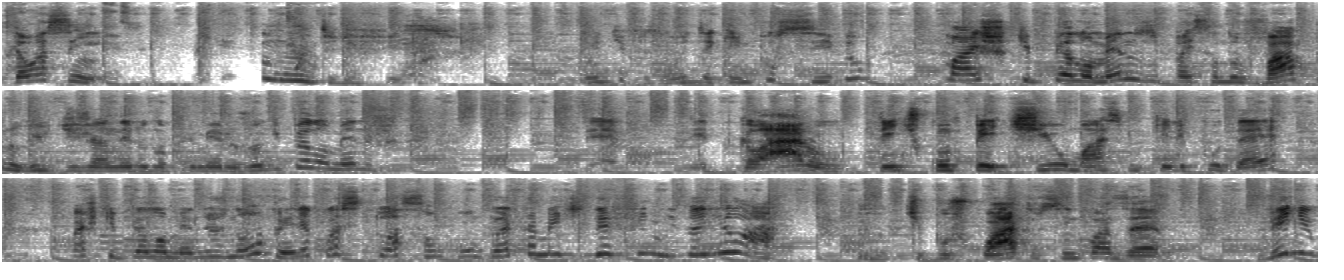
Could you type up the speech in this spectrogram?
Então, assim, muito difícil. Muito difícil. Não vou dizer que é impossível, mas que pelo menos o Paysandu vá para o Rio de Janeiro no primeiro jogo e pelo menos, é, é, claro, tente competir o máximo que ele puder, mas que pelo menos não venha com a situação completamente definida de lá. Tipo os 4, 5 a 0. Venha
